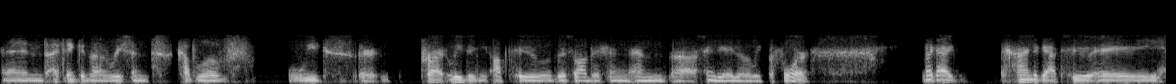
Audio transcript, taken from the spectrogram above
And I think in the recent couple of weeks or prior, leading up to this audition and uh, San Diego the week before, like I kind of got to a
